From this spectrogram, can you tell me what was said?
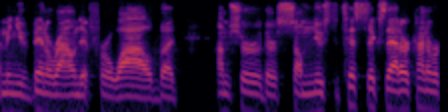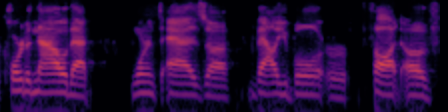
I mean, you've been around it for a while, but I'm sure there's some new statistics that are kind of recorded now that weren't as uh, valuable or thought of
